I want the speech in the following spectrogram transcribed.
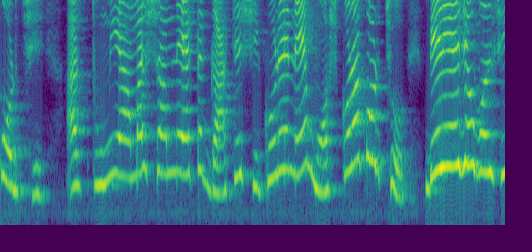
করছে। আর তুমি আমার সামনে একটা গাছের শিকড় এনে মস্করা করছ। বেরিয়ে যাও বলছি।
